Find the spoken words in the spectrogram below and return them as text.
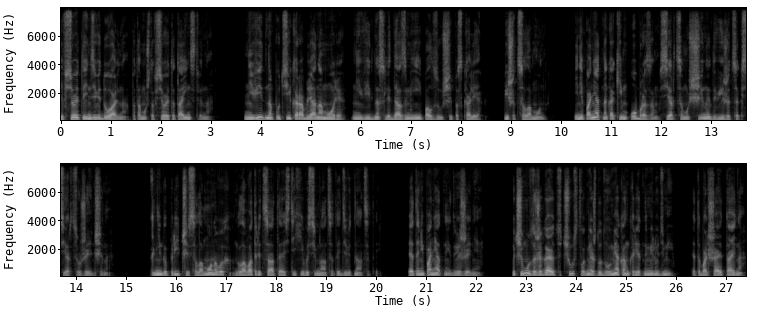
И все это индивидуально, потому что все это таинственно. Не видно пути корабля на море, не видно следа змеи, ползущей по скале, пишет Соломон. И непонятно, каким образом сердце мужчины движется к сердцу женщины. Книга притчи Соломоновых, глава 30, стихи 18-19. Это непонятные движения. Почему зажигаются чувства между двумя конкретными людьми? Это большая тайна,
